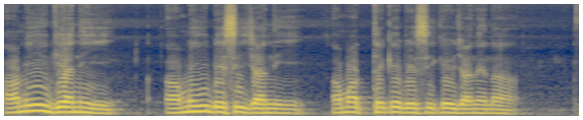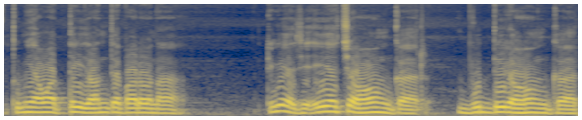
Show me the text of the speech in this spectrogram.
আমি জ্ঞানী, আমি বেশি জানি, আমার থেকে বেশি কেউ জানে না, তুমি আমার থেকে জানতে পারো না, ঠিক আছে? এই হচ্ছে অহংকার, বুদ্ধির অহংকার,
